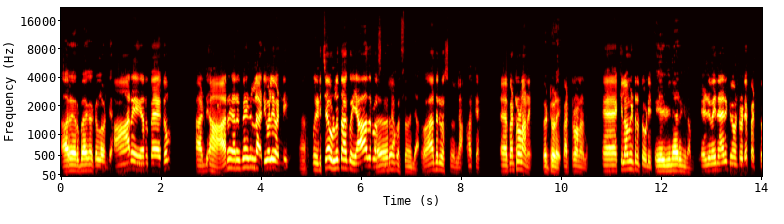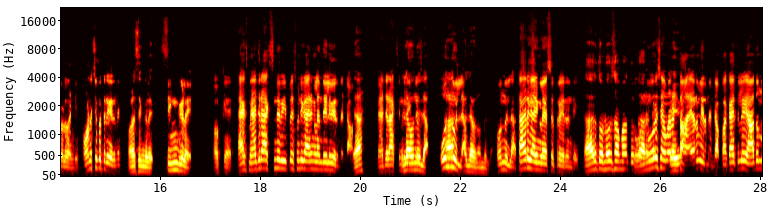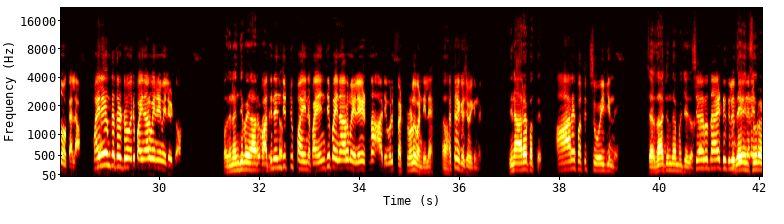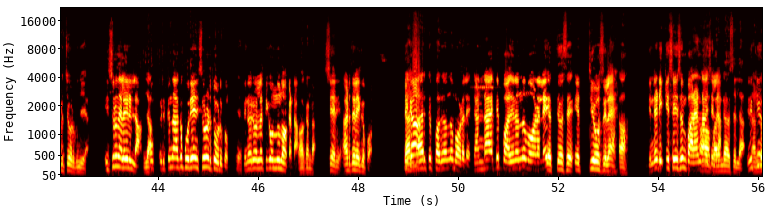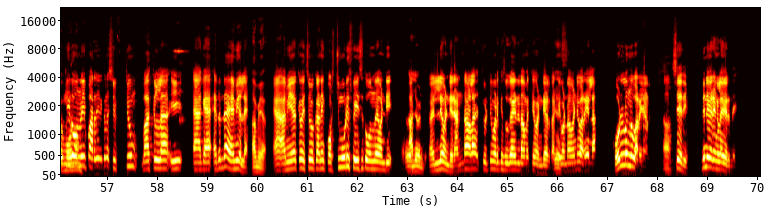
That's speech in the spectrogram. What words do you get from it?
ആറ് എയർ ബാഗ് ഒക്കെ ഉള്ള വണ്ടി ആറ് എയർ ബാഗും ആറ് എയർ ബാഗ് ഉള്ള അടിപൊളി വണ്ടി. ഇടിച്ചാൽ ഉള്ളിൽ താക്കോ യാതൊരു പ്രശ്നമില്ല യാതൊരു പ്രശ്നമില്ല ഓക്കെ. പെട്രോൾ ആണ് പെട്രോൾ. പെട്രോൾ ആണ് കിലോമീറ്റർ തോടി എഴുപതിനായിരം കിലോമീറ്റർ. എഴുപതിനായിരം കിലോമീറ്റർ പെട്രോൾ വണ്ടി. ഓണർഷിപ്പ് എത്ര വരുന്നത് single single okay. Major accident replacement കാര്യങ്ങൾ എന്തെങ്കിലും വരുന്നുണ്ടോ? മേജർ ആക്സിഡന്റ് ഒന്നുമില്ല. ഒന്നുമില്ല. ഒന്നുമില്ല. ഒന്നുമില്ല. ടയർ കാര്യങ്ങൾ എത്ര വരുന്നുണ്ട്? ടയർ തൊണ്ണൂറ് ശതമാനം തൊണ്ണൂറ് ശതമാനം. ടയറും വരുന്നുണ്ട്. അപ്പൊ അക്കാര്യത്തിൽ യാതൊന്നും നോക്കല്ല. മൈലേജ് നമുക്ക് എത്ര കിട്ടും ഒരു പതിനാറ് പതിനേഴ് മൈലേജ് കിട്ടോ പതിനഞ്ച് പതിനാറ് പതിനഞ്ച് ടു പതിന പതിനഞ്ച് പതിനാറ് മൈലേജ് കിട്ടുന്ന അടിപൊളി പെട്രോൾ വണ്ടി അല്ലേ. എത്രയൊക്കെ ചോദിക്കുന്നത് ഇതിന് ആറ് പത്ത്. ആറ് പത്ത് ചോദിക്കുന്നത് ചെറുതായിട്ട് ചെയ്തു ചെറുതായിട്ട് ഇതിൽ ഇൻഷൂർ അടിച്ചു കൊടുക്കും ചെയ്യാം. ഇൻഷൂർ നിലവിലില്ല. എടുക്കുന്ന ആൾക്ക് പുതിയ ഇൻഷൂർ എടുത്തു കൊടുക്കും. പിന്നെ ഒരു കൊല്ലത്തേക്ക് ഒന്നും നോക്കണ്ട. നോക്കണ്ട. ശരി അടുത്തിലേക്ക് പോവാം. രണ്ടായിരത്തി പതിനൊന്ന് മോഡൽ. രണ്ടായിരത്തി പതിനൊന്ന് മോഡൽ എത്യോസ്. അല്ലേ. ഇതിന്റെ ഡിക്കി സൈസും പറയേണ്ട ആവശ്യമില്ല. എനിക്ക് തോന്നുന്നു ഈ പറഞ്ഞിരിക്കുന്ന ഷിഫ്റ്റും ബാക്കിയുള്ള ഈ എതിന്റെ അമിയോ അല്ലേ? അമിയ. അമിയോ ഒക്കെ വെച്ച് നോക്കുകയാണെങ്കിൽ കുറച്ചും കൂടി സ്പേസ് തോന്നുന്ന വണ്ടി. വലിയ വണ്ടി. രണ്ടാളെ ചുറ്റി മടക്കി സുഖമായിട്ട് ഇടാൻ പറ്റിയ വണ്ടിയാണ്. തട്ടി. കൊണ്ടുപോകാൻ വേണ്ടി പറയല്ല. കൊള്ളുന്ന് പറയാണ്. ശരി. ഇതിന്റെ വിവരങ്ങളെ വരുന്നത്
